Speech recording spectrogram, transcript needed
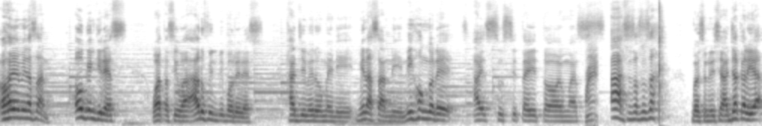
kita. Ohaya minasan, o genki desu. Watashi wa Arufin Pipori desu. Hajimeru ume ni minasan ni Nihongo de aisu shitai to oimasu. Ah, susah-susah. Bahasa Indonesia aja kali ya.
